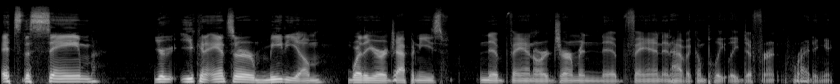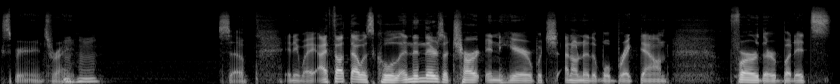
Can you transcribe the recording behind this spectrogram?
It's the same. You you can answer medium whether you're a Japanese nib fan or a German nib fan and have a completely different writing experience, right? Mhm. So anyway, I thought that was cool. And then there's a chart in here which I don't know that we'll break down further, but it's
